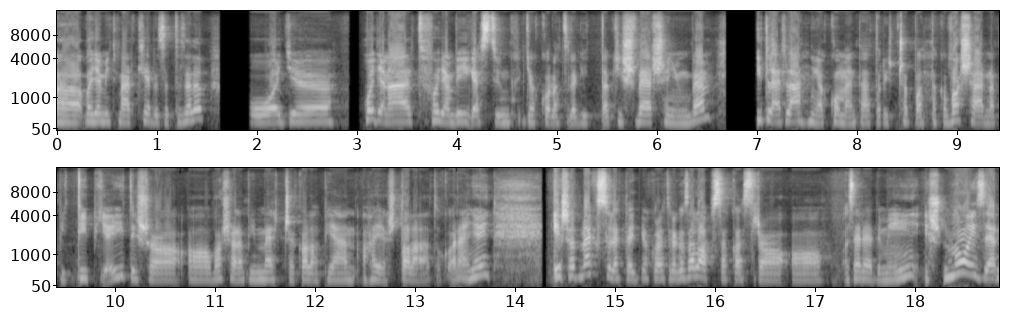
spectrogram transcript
uh, vagy amit már kérdezett az előbb, hogy hogyan állt, hogyan végeztünk gyakorlatilag itt a kis versenyünkben. Itt lehet látni a kommentátori csapatnak a vasárnapi tipjeit és a, a vasárnapi meccsek alapján a helyes találatok arányait, és hát megszületett gyakorlatilag az alapszakaszra a, az eredmény, és Noizer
